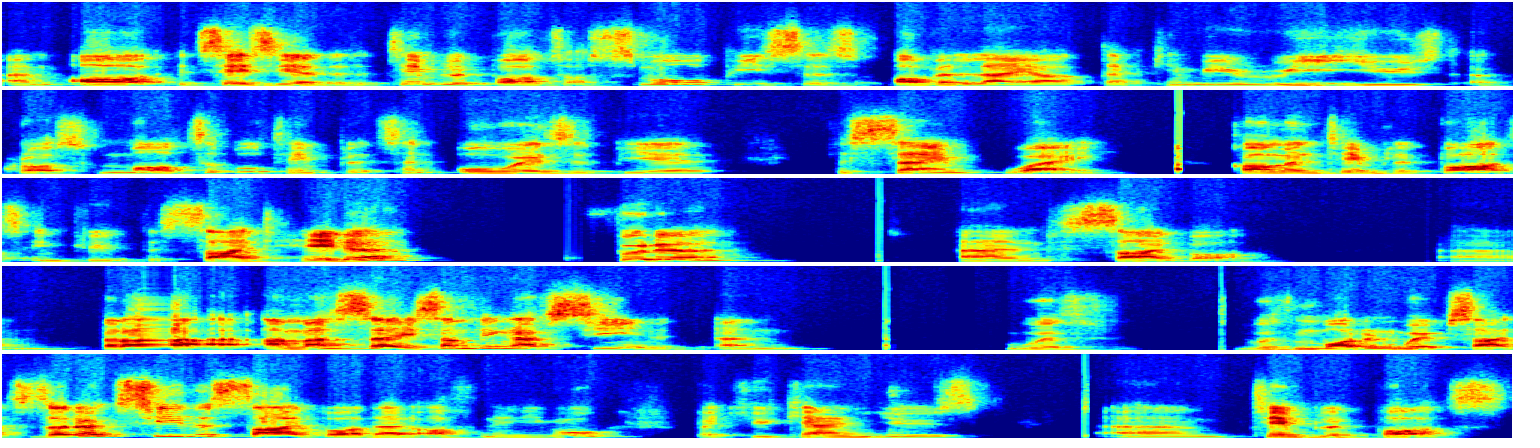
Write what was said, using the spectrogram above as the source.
um, are, it says here that the template parts are small pieces of a layout that can be reused across multiple templates and always appear the same way. Common template parts include the site header, footer, and sidebar. Um, but I, I, must say something I've seen um, with with modern websites is I don't see the sidebar that often anymore, but you can use um, template parts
